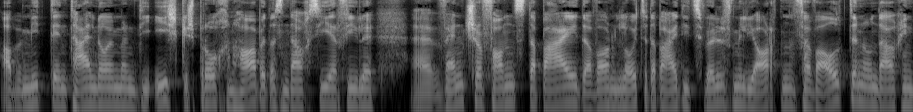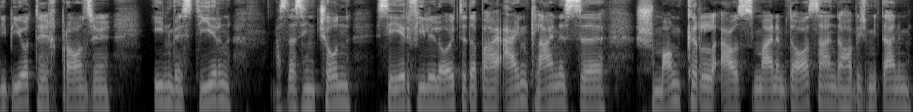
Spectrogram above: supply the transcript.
aber mit den Teilnehmern, die ich gesprochen habe, da sind auch sehr viele äh, Venture Funds dabei. Da waren Leute dabei, die 12 Milliarden verwalten und auch in die Biotech-Branche investieren. Also da sind schon sehr viele Leute dabei. Ein kleines äh, Schmankerl aus meinem Dasein, da habe ich mit einem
